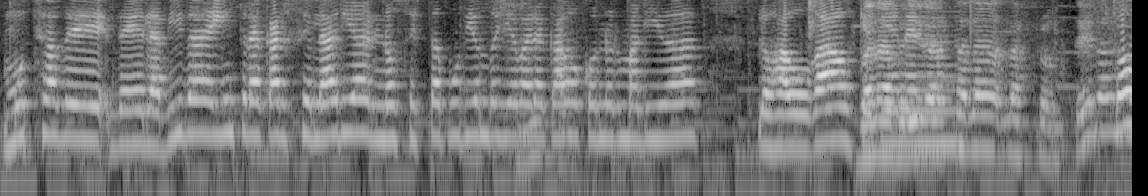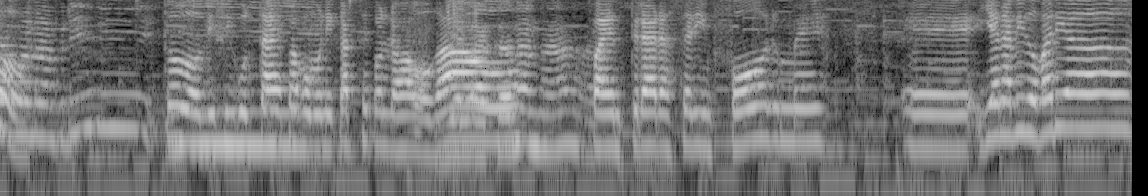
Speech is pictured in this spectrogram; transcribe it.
mucha de, de la vida intracarcelaria no se está pudiendo llevar a cabo con normalidad. Los abogados que van a abrir hasta la- las fronteras, Todo. van a abrir y, todo, y- dificultades para comunicarse con los la abogados, para entrar a hacer informes. Eh, y han habido varias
